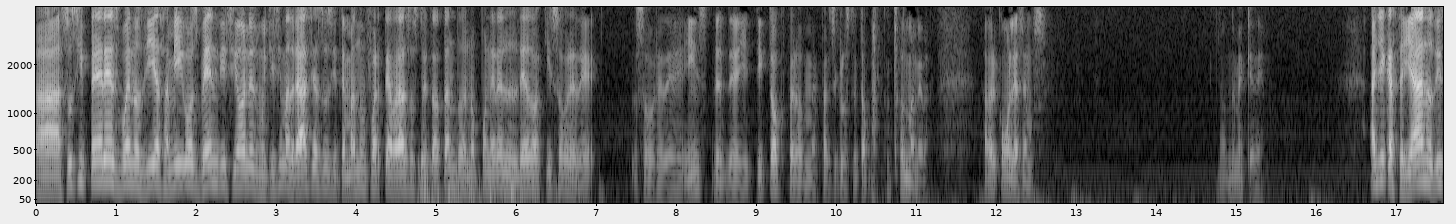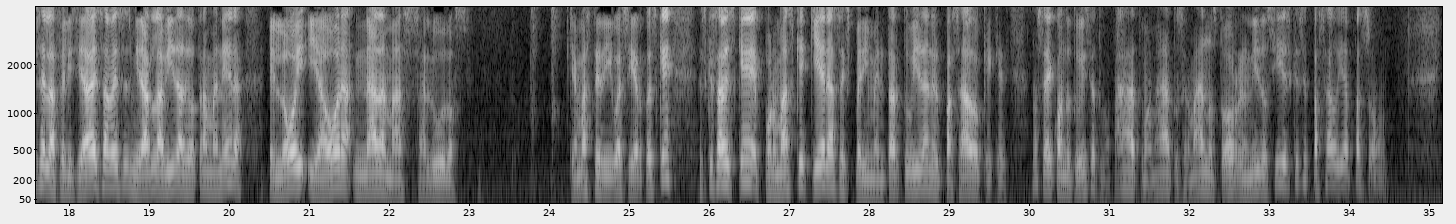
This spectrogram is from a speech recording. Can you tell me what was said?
Uh, Susi Pérez, buenos días amigos, bendiciones, muchísimas gracias Susi, te mando un fuerte abrazo. Estoy tratando de no poner el dedo aquí sobre de sobre de, de, TikTok, pero me parece que lo estoy tapando de todas maneras. A ver cómo le hacemos. ¿Dónde me quedé? Angie Castellanos dice, la felicidad es a veces mirar la vida de otra manera. El hoy y ahora, nada más. Saludos. ¿Qué más te digo? Es cierto. Es que, es que sabes que por más que quieras experimentar tu vida en el pasado, que, que, no sé, cuando tuviste a tu papá, a tu mamá, a tus hermanos, todos reunidos, sí, es que ese pasado ya pasó.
